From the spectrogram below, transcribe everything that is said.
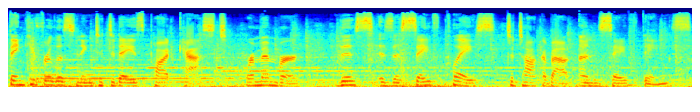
Thank you for listening to today's podcast. Remember, this is a safe place to talk about unsafe things.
